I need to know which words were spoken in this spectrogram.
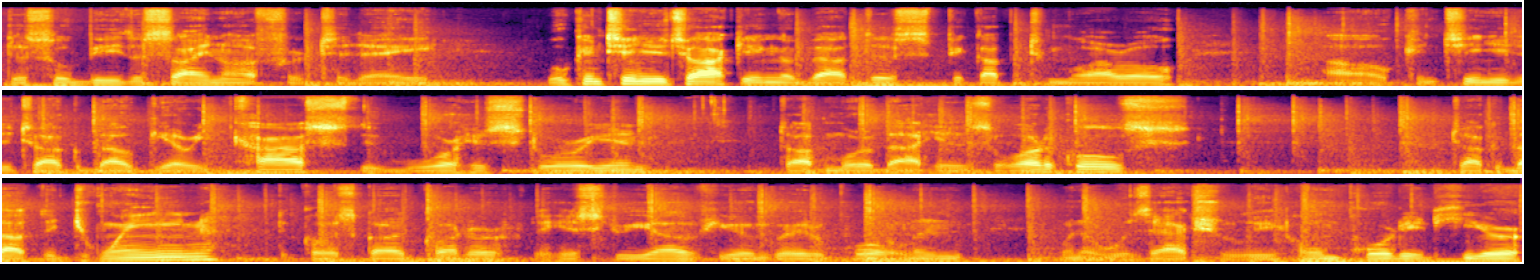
This will be the sign off for today. We'll continue talking about this pickup tomorrow. I'll continue to talk about Gary Koss, the war historian, talk more about his articles, talk about the Duane, the Coast Guard cutter, the history of here in Greater Portland when it was actually home ported here.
